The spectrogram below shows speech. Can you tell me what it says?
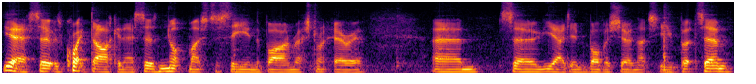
yeah, so it was quite dark in there. So there's not much to see in the bar and restaurant area. Um, so yeah, I didn't bother showing that to you. But um,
